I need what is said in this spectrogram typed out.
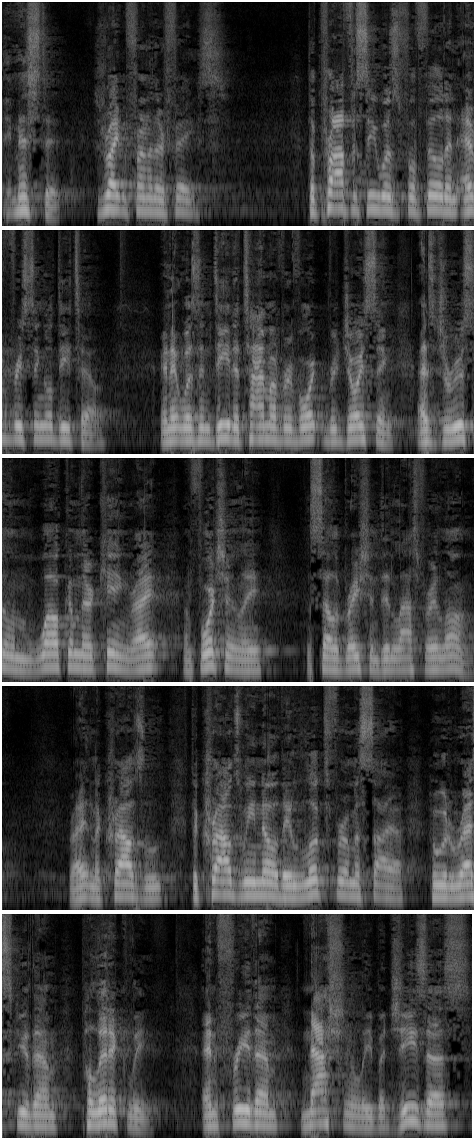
They missed it. It was right in front of their face. The prophecy was fulfilled in every single detail. And it was indeed a time of rejoicing as Jerusalem welcomed their king, right? Unfortunately, the celebration didn't last very long, right? And the crowds, the crowds we know, they looked for a Messiah who would rescue them politically and free them nationally. But Jesus,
